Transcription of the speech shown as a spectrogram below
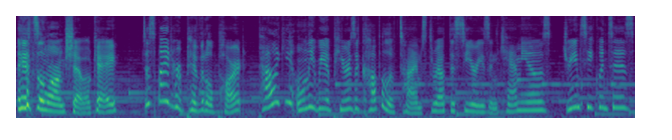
It's a long show, okay? Despite her pivotal part, Palicki only reappears a couple of times throughout the series in cameos, dream sequences,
